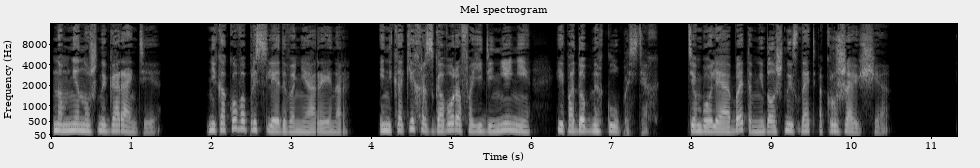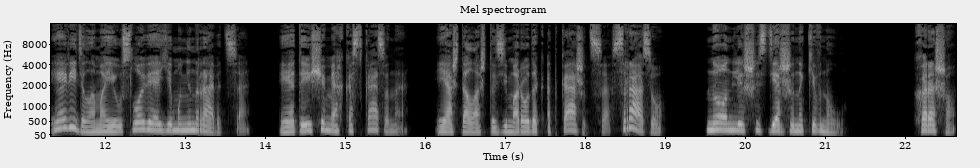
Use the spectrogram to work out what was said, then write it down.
но мне нужны гарантии. Никакого преследования, Рейнер, и никаких разговоров о единении и подобных глупостях. Тем более об этом не должны знать окружающие. Я видела, мои условия ему не нравятся. И это еще мягко сказано. Я ждала, что зимородок откажется, сразу. Но он лишь сдержанно кивнул. «Хорошо.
